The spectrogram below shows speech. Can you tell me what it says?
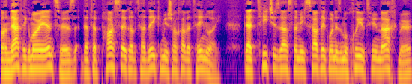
On that, the Gemara answers that the pasuk of Tadek Mishachav that teaches us that Misafik one is Mechuyev to Machmer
